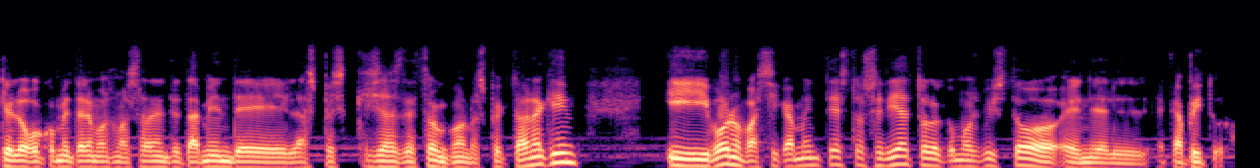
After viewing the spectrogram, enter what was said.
que luego comentaremos más adelante también de las pesquisas de Zon con respecto a Anakin. Y bueno, básicamente esto sería todo lo que hemos visto en el, capítulo.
